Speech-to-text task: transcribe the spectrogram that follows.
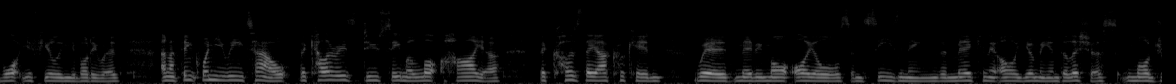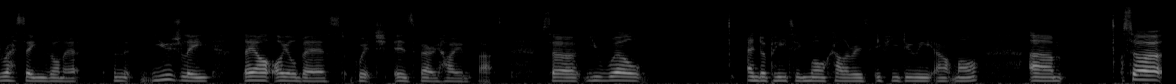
what you're fueling your body with. And I think when you eat out, the calories do seem a lot higher because they are cooking with maybe more oils and seasonings and making it all yummy and delicious, more dressings on it. And usually they are oil based, which is very high in fat. So you will end up eating more calories if you do eat out more. Um, so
